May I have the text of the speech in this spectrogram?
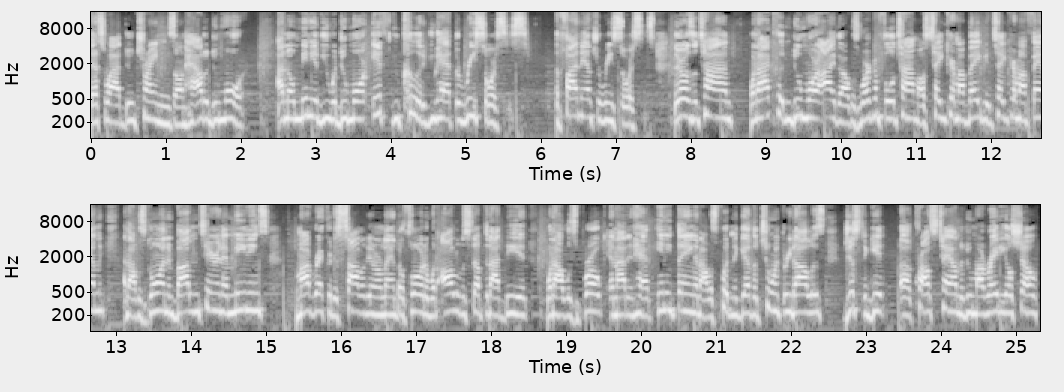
That's why I do trainings on how to do more. I know many of you would do more if you could, if you had the resources the financial resources. There was a time when I couldn't do more either. I was working full time. I was taking care of my baby and taking care of my family. And I was going and volunteering at meetings. My record is solid in Orlando, Florida with all of the stuff that I did when I was broke and I didn't have anything. And I was putting together two and three dollars just to get uh, across town to do my radio show,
